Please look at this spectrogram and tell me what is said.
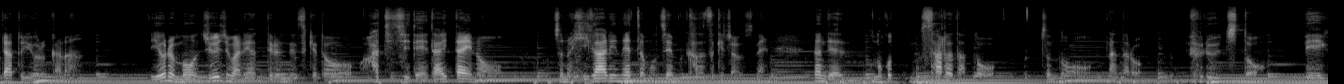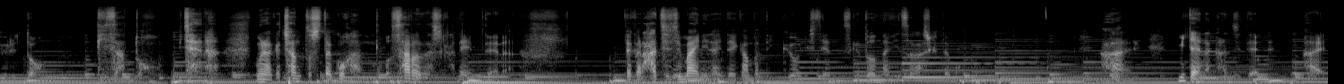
で、あと夜かな。夜も10時までやってるんですけど、8時で大体のその日替わりのやつも全部片付けちゃうんですね。なんで、残ってるサラダと、その、なんだろう、フルーツと、ベーグルと、ピザと、みたいな。もうなんかちゃんとしたご飯もサラダしかねえ、みたいな。だから8時前に大体頑張っていくようにしてるんですけど、どんなに忙しくても。はい。みたいな感じで、はい。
